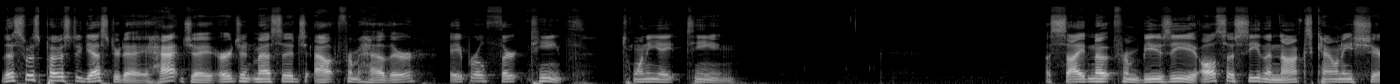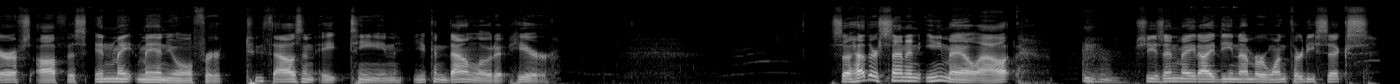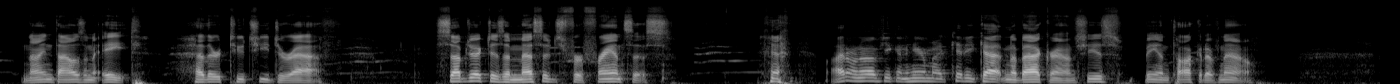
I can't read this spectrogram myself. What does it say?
This was posted yesterday. Hat J urgent message out from Heather, April 13th, 2018. A side note from Busey also see the Knox County Sheriff's Office Inmate Manual for 2018. You can download it here. So Heather sent an email out. She's inmate ID number 136 9008. Heather Tucci-Jarraf. Subject is a message for Francis. I don't know if you can hear my kitty cat in the background. She's being talkative now.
